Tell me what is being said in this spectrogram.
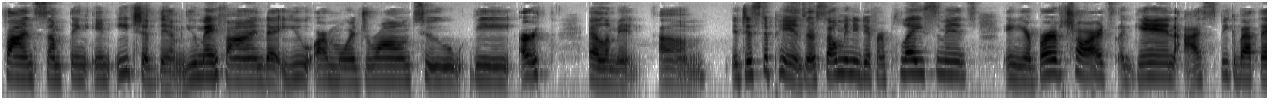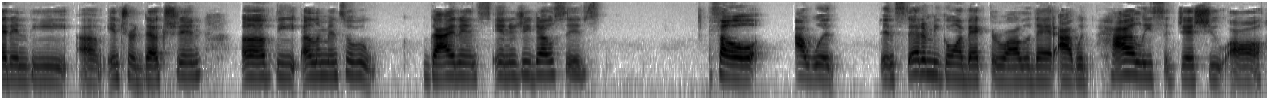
find something in each of them. You may find that you are more drawn to the earth element. Um, it just depends. There's so many different placements in your birth charts. Again, I speak about that in the um, introduction of the elemental guidance energy dosage. So I would, instead of me going back through all of that, I would highly suggest you all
